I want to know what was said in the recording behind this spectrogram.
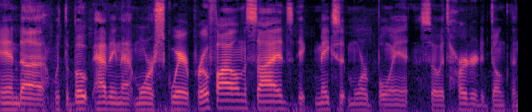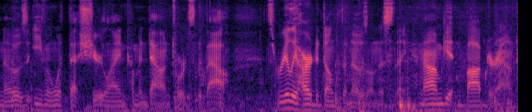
And uh, with the boat having that more square profile on the sides, it makes it more buoyant. So it's harder to dunk the nose even with that shear line coming down towards the bow. It's really hard to dunk the nose on this thing. Now I'm getting bobbed around.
